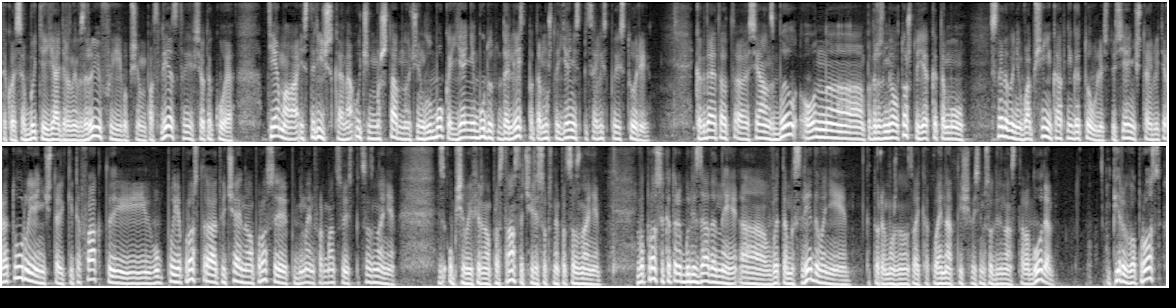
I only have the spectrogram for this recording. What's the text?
такое событие, ядерный взрыв и, в общем, последствия и все такое тема историческая, она очень масштабная, очень глубокая. Я не буду туда лезть, потому что я не специалист по истории. Когда этот э, сеанс был, он э, подразумевал то, что я к этому исследованию вообще никак не готовлюсь. То есть я не читаю литературу, я не читаю какие-то факты, и я просто отвечаю на вопросы, поднимаю информацию из подсознания, из общего эфирного пространства через собственное подсознание. Вопросы, которые были заданы э, в этом исследовании, которое можно назвать как «Война 1812 года», Первый вопрос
